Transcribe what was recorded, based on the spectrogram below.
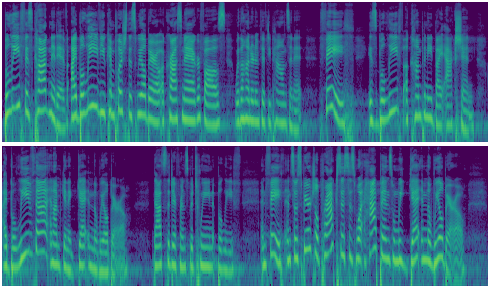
Belief is cognitive. I believe you can push this wheelbarrow across Niagara Falls with 150 pounds in it. Faith is belief accompanied by action. I believe that, and I'm going to get in the wheelbarrow. That's the difference between belief and faith. And so, spiritual praxis is what happens when we get in the wheelbarrow,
